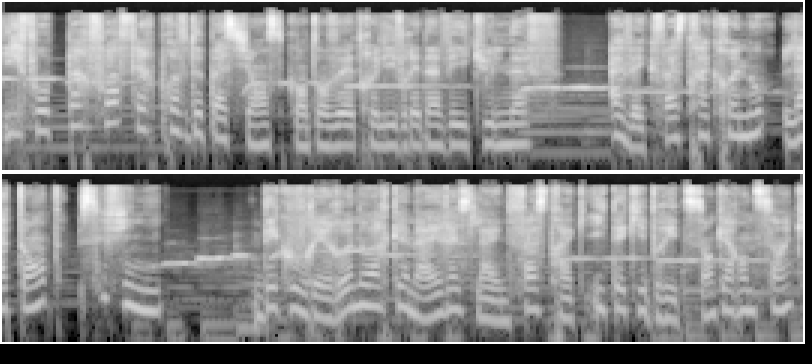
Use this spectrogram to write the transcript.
Il faut parfois faire preuve de patience quand on veut être livré d'un véhicule neuf. Avec Fast Track Renault, l'attente, c'est fini. Découvrez Renault Arcana RS Line Fast Track E-Tech Hybrid 145,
